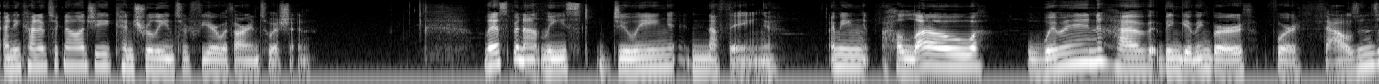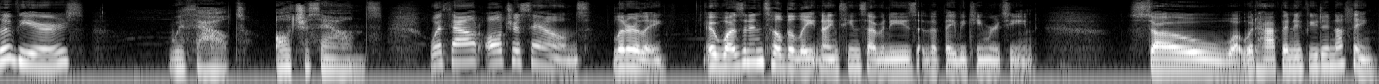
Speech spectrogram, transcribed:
any kind of technology can truly interfere with our intuition. Last but not least, doing nothing. I mean, hello, women have been giving birth for thousands of years without ultrasounds. Without ultrasounds, literally. It wasn't until the late 1970s that they became routine. So, what would happen if you did nothing?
